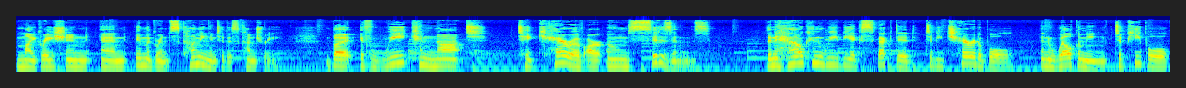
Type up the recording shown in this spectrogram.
migration and immigrants coming into this country. But if we cannot take care of our own citizens, then how can we be expected to be charitable and welcoming to people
